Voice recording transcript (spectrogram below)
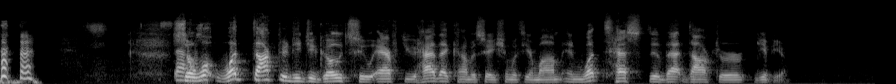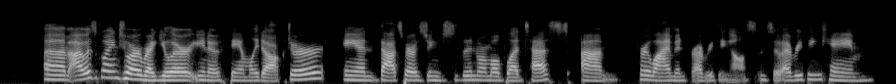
so, so, what, what doctor did you go to after you had that conversation with your mom? And what test did that doctor give you? Um, I was going to our regular, you know, family doctor, and that's where I was doing just the normal blood test um, for Lyme and for everything else. And so everything came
